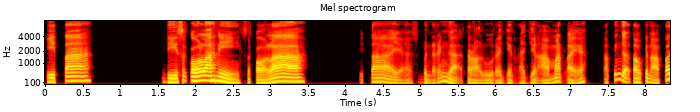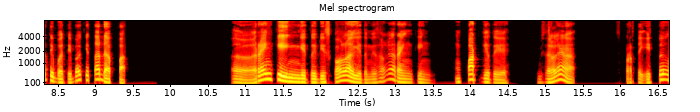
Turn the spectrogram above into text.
kita di sekolah nih sekolah kita ya sebenarnya nggak terlalu rajin-rajin amat lah ya. Tapi nggak tahu kenapa tiba-tiba kita dapat uh, ranking gitu di sekolah gitu. Misalnya ranking 4 gitu ya. Misalnya seperti itu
